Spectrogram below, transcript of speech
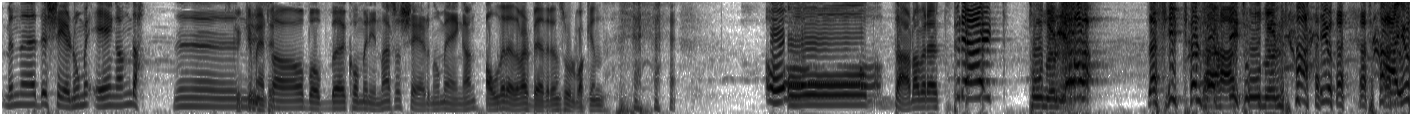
men det skjer noe med en gang, da. Nusa og Bob kommer inn her, så skjer det noe med en gang. Allerede vært bedre enn Solbakken. Åh, oh, der da, Braut. Braut! 2-0. Ja da! Der sitter han Det er faktisk! 2-0. Det er jo, det er jo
